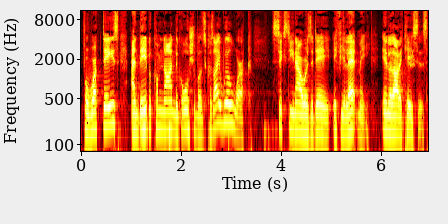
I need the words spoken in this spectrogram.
for work days, and they become non negotiables because I will work 16 hours a day if you let me in a lot of cases.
